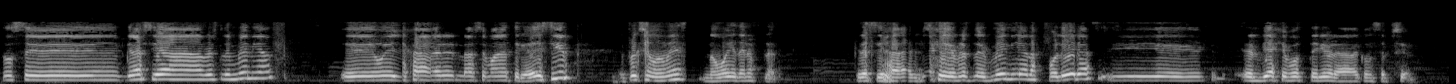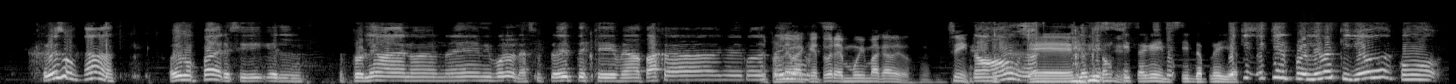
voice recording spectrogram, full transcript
Entonces, gracias a WrestleMania, eh, voy a viajar la semana anterior. Es decir, el próximo mes no voy a tener plata. Gracias al viaje de WrestleMania, las poleras y eh, el viaje posterior a Concepción. Pero eso, nada. Oye, compadre, si el, El problema no, no es mi polola, simplemente es que me da paja eh, cuando El problema ahí, es que tú eres muy macabeo. Sí. No, weón. Eh, Lo que sí- game, es, que, es que el problema es que yo, como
